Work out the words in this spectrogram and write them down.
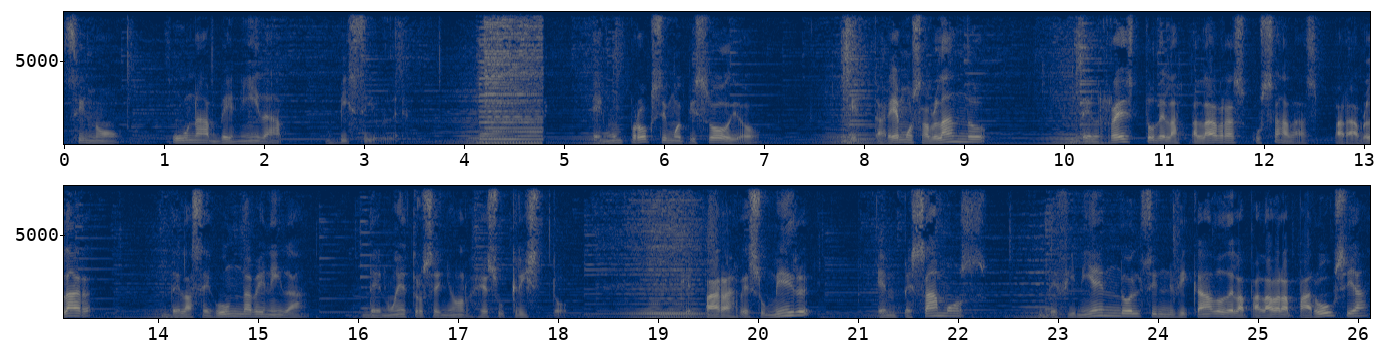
sino una venida visible. En un próximo episodio estaremos hablando del resto de las palabras usadas para hablar de la segunda venida de nuestro Señor Jesucristo, que para resumir empezamos definiendo el significado de la palabra parusia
